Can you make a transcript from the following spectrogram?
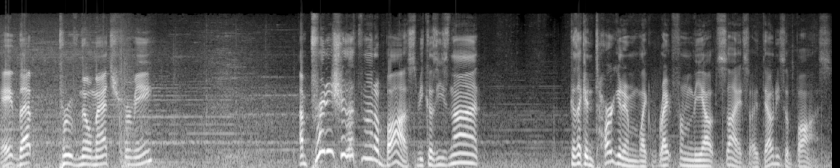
Hey, that proved no match for me. I'm pretty sure that's not a boss because he's not because I can target him like right from the outside, so I doubt he's a boss.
